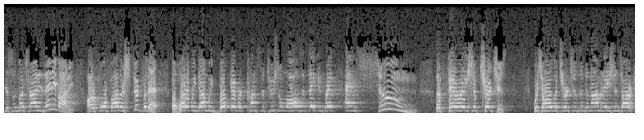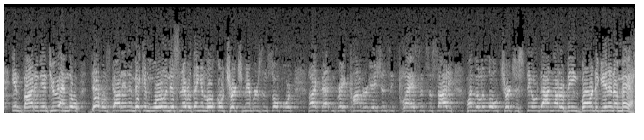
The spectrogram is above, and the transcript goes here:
Just as much right as anybody. Our forefathers stood for that. But what have we done? We broke every constitutional laws that they can break, and soon the Federation of Churches which all the churches and denominations are invited into, and the devil's got in and making worldliness and everything, and local church members and so forth, like that, in great congregations and class and society, when the little old church is still down out are being born again in a mess,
